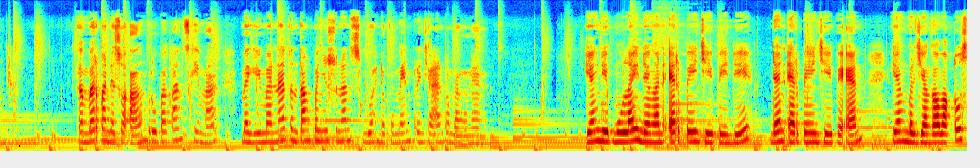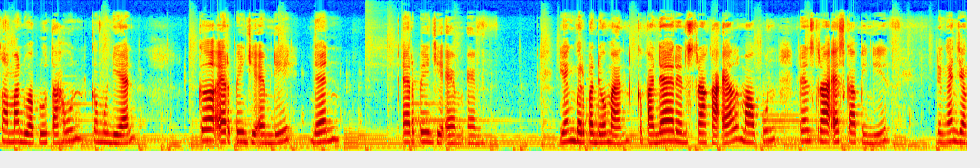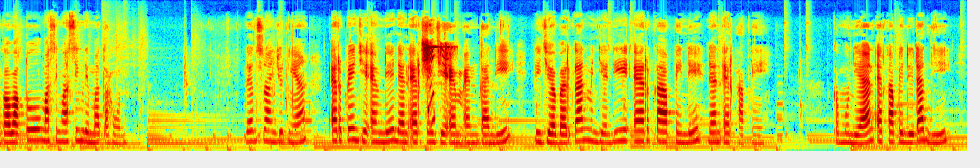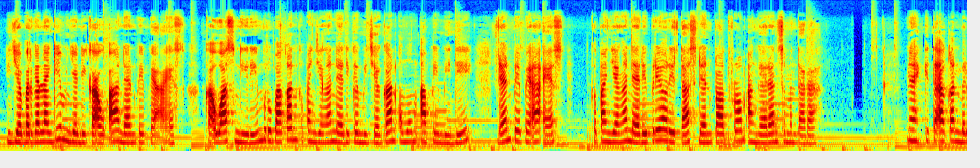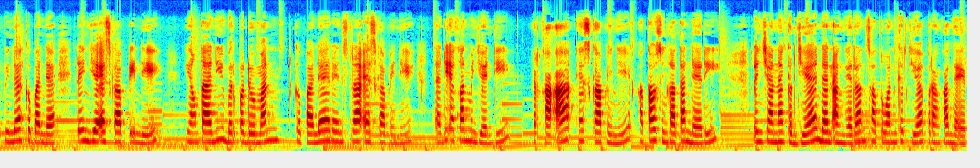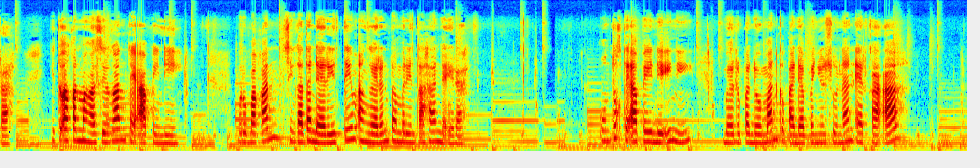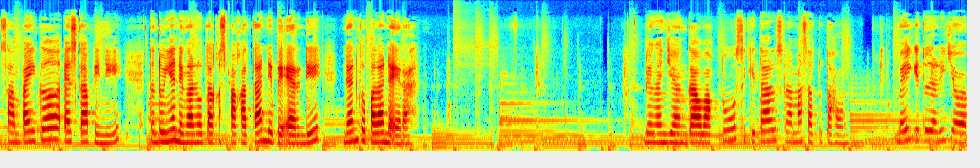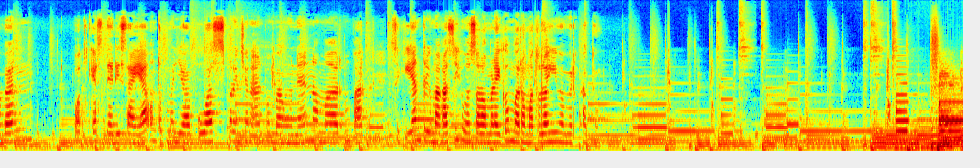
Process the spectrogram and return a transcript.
Gambar pada soal merupakan skema bagaimana tentang penyusunan sebuah dokumen perencanaan pembangunan yang dimulai dengan RPJPD dan RPJPN yang berjangka waktu selama 20 tahun, kemudian ke RPJMD dan RPJMN yang berpedoman kepada Renstra KL maupun Renstra SKPD dengan jangka waktu masing-masing 5 tahun. Dan selanjutnya, RPJMD dan RPJMN tadi dijabarkan menjadi RKPD dan RKP. Kemudian RKPD tadi dijabarkan lagi menjadi KUA dan PPAS. KUA sendiri merupakan kepanjangan dari Kebijakan Umum APBD dan PPAS kepanjangan dari prioritas dan platform anggaran sementara. Nah, kita akan berpindah kepada Renja SKPD yang tadi berpedoman kepada Renstra SKPD, tadi akan menjadi RKA SKPD atau singkatan dari Rencana Kerja dan Anggaran Satuan Kerja Perangkat Daerah itu akan menghasilkan TAPD, merupakan singkatan dari Tim Anggaran Pemerintahan Daerah. Untuk TAPD ini berpedoman kepada penyusunan RKA sampai ke SKPD, tentunya dengan nota kesepakatan DPRD dan kepala daerah. Dengan jangka waktu sekitar selama satu tahun. Baik, itu dari jawaban podcast dari saya untuk menjawab UAS Perencanaan Pembangunan nomor 4. Sekian, terima kasih. Wassalamualaikum warahmatullahi wabarakatuh. Thank you.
